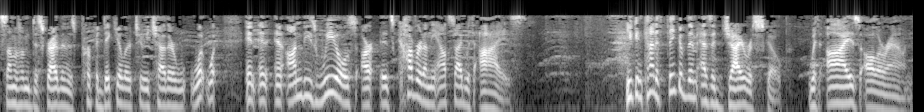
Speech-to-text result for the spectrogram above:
Some of them describe them as perpendicular to each other. What, what, and, and, and on these wheels are, it's covered on the outside with eyes. You can kind of think of them as a gyroscope with eyes all around.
